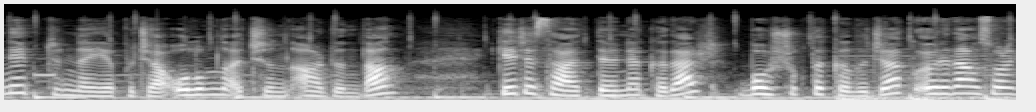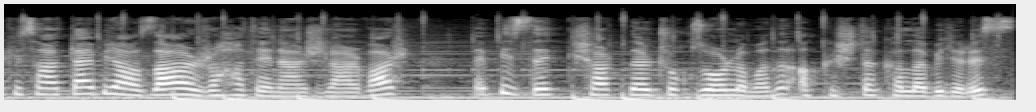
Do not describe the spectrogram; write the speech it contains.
Neptün'le yapacağı olumlu açının ardından gece saatlerine kadar boşlukta kalacak. Öğleden sonraki saatler biraz daha rahat enerjiler var. Ve biz de şartları çok zorlamadan akışta kalabiliriz.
